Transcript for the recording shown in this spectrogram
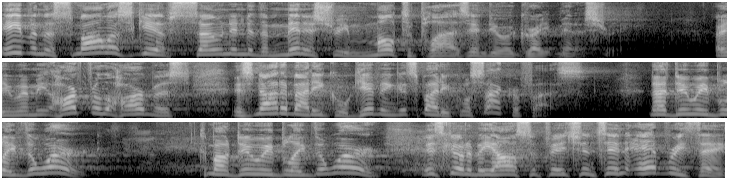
even the smallest gift sown into the ministry multiplies into a great ministry. Are you with me? Heart for the harvest is not about equal giving, it's about equal sacrifice. Now, do we believe the word? Come on, do we believe the word? It's going to be all sufficient in everything.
